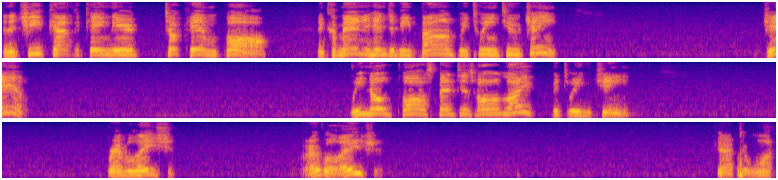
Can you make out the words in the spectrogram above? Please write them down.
And the chief captain came near, took him, Paul, and commanded him to be bound between two chains. Jail. We know Paul spent his whole life between chains. Revelation. Revelation. Chapter 1.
